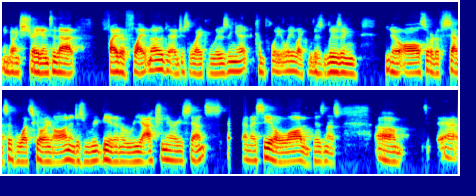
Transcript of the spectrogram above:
and going straight into that fight or flight mode and just like losing it completely like just losing you know all sort of sense of what's going on and just re- being in a reactionary sense. And i see it a lot in business. Um, uh,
